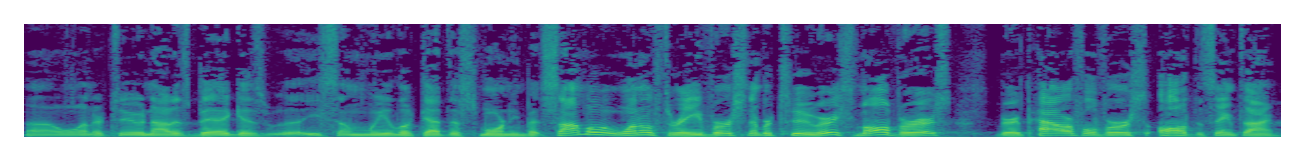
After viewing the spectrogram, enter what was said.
uh, one or two, not as big as uh, some we looked at this morning. But Psalm 103, verse number 2, very small verse, very powerful verse, all at the same time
